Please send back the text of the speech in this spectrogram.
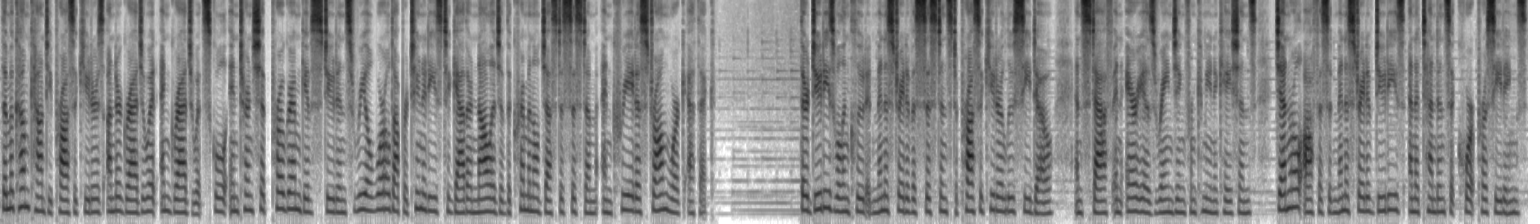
The Macomb County Prosecutor's undergraduate and graduate school internship program gives students real world opportunities to gather knowledge of the criminal justice system and create a strong work ethic. Their duties will include administrative assistance to Prosecutor Lucido and staff in areas ranging from communications, general office administrative duties, and attendance at court proceedings.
